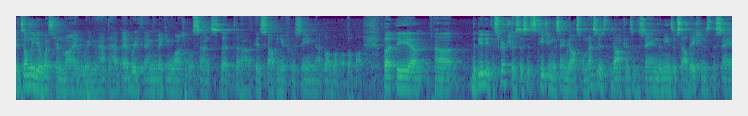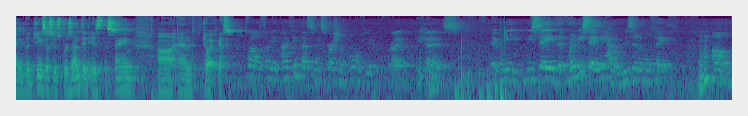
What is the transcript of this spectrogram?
it's only your Western mind where you have to have everything making logical sense that uh, is stopping you from seeing that, blah, blah, blah, blah, blah. But the, um, uh, the beauty of the scriptures is it's teaching the same gospel message, the doctrines are the same, the means of salvation is the same, the Jesus who's presented is the same. Uh, and Joy, yes? I think that's an expression of worldview, right? Because it, we, we say that when we say we have a reasonable faith, mm-hmm. um,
